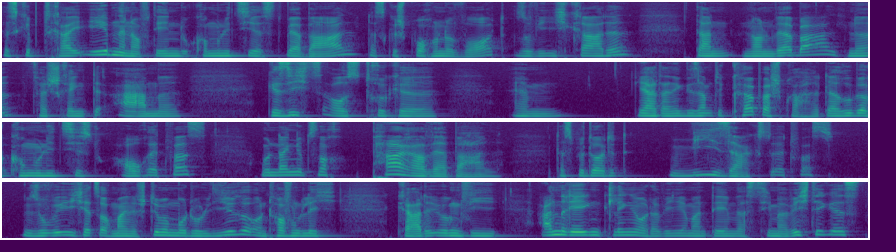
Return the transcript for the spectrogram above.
es gibt drei Ebenen, auf denen du kommunizierst. Verbal, das gesprochene Wort, so wie ich gerade dann nonverbal, ne, verschränkte Arme, Gesichtsausdrücke, ähm, ja, deine gesamte Körpersprache. Darüber kommunizierst du auch etwas. Und dann gibt es noch paraverbal. Das bedeutet, wie sagst du etwas? So wie ich jetzt auch meine Stimme moduliere und hoffentlich gerade irgendwie anregend klinge oder wie jemand, dem das Thema wichtig ist,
